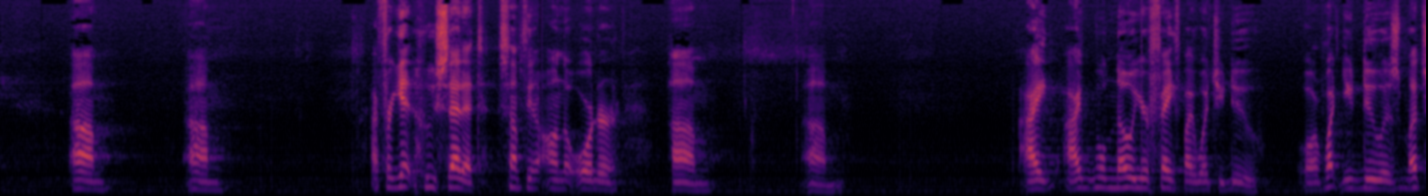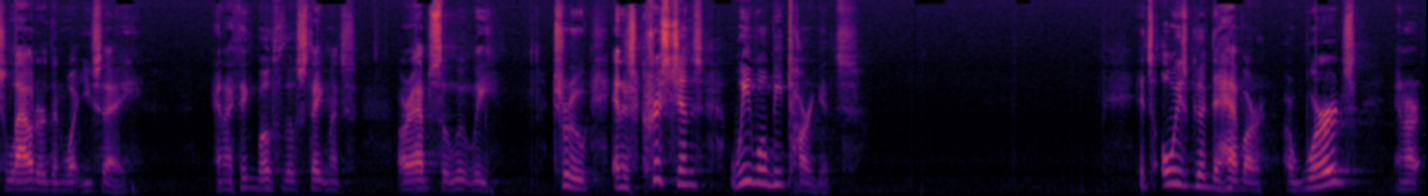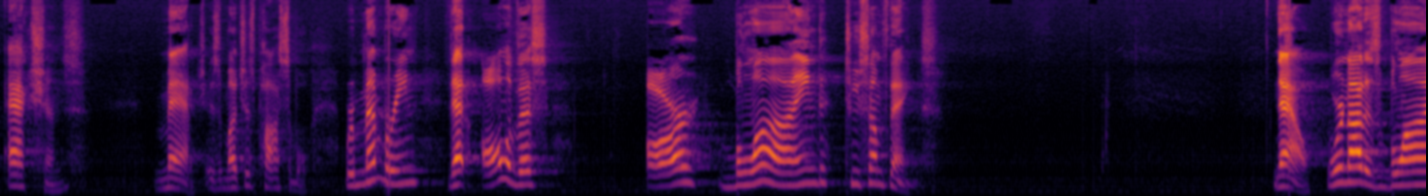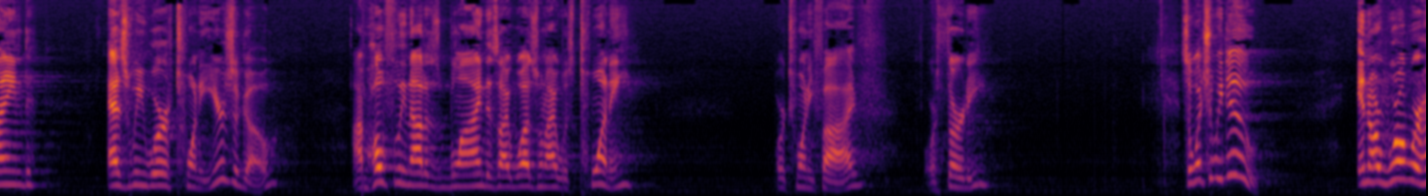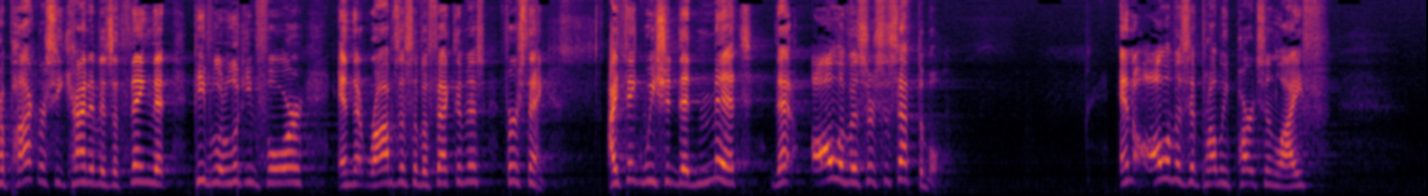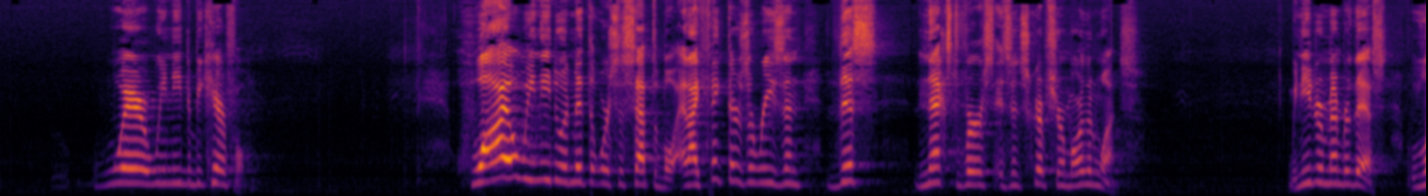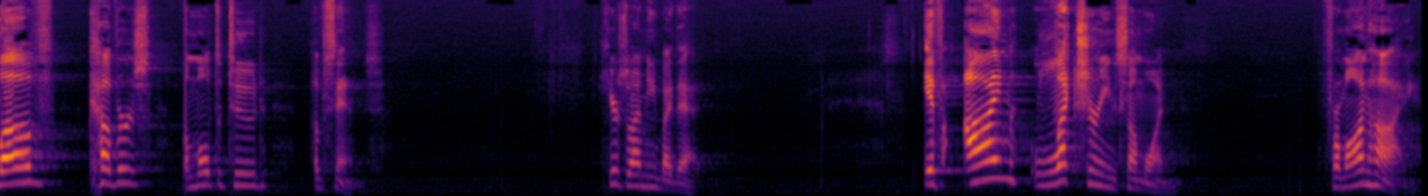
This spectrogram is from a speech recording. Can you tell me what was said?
um, um, I forget who said it, something on the order. Um, um, I, I will know your faith by what you do, or what you do is much louder than what you say. And I think both of those statements are absolutely true. And as Christians, we will be targets. It's always good to have our, our words and our actions match as much as possible. Remembering that all of us are blind to some things. Now, we're not as blind as we were 20 years ago. I'm hopefully not as blind as I was when I was 20 or 25 or 30. So, what should we do? In our world where hypocrisy kind of is a thing that people are looking for and that robs us of effectiveness, first thing, I think we should admit that all of us are susceptible. And all of us have probably parts in life where we need to be careful. While we need to admit that we're susceptible, and I think there's a reason this next verse is in Scripture more than once. We need to remember this love covers a multitude of sins. Here's what I mean by that if I'm lecturing someone from on high,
